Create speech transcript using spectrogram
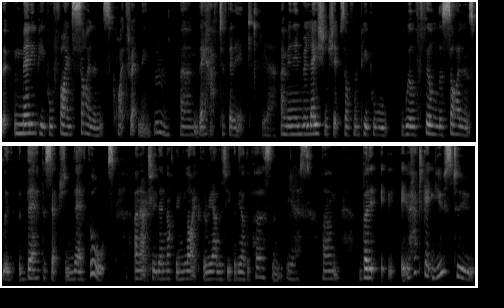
that many people find silence quite threatening. Mm. Um, they have to fill it. Yeah. I mean, in relationships, often people will, will fill the silence with their perception, their thoughts, and actually they're nothing like the reality for the other person. Yes. Um, but it, it, it, you have to get used to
